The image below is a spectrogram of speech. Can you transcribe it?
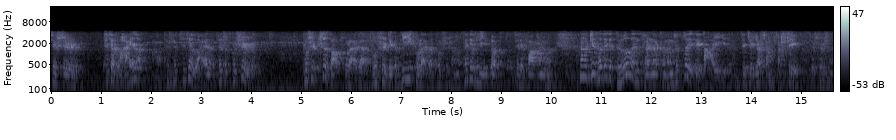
就是它就来了啊，它它它就来了，它这不是。不是制造出来的，不是这个逼出来的，不是什么，它就是一个，它就发生了。那么这和这个德文词呢，可能是最最达意的，这就要想想这种，就是呢，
